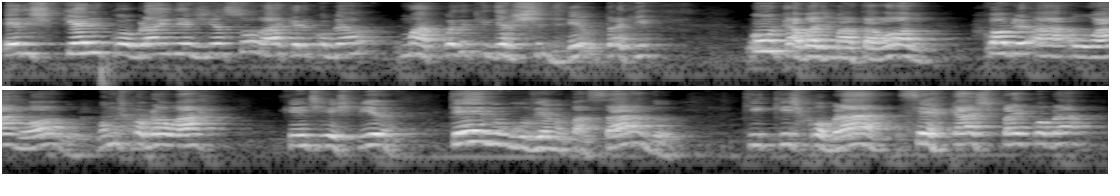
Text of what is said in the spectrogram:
eles querem cobrar energia solar, querem cobrar uma coisa que Deus te deu, tá aqui. Vamos acabar de matar logo? Cobre a- o ar logo. Vamos cobrar o ar que a gente respira. Teve um governo passado que quis cobrar, cercar as praias e cobrar,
